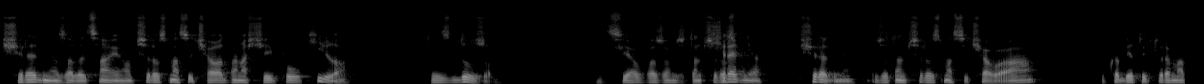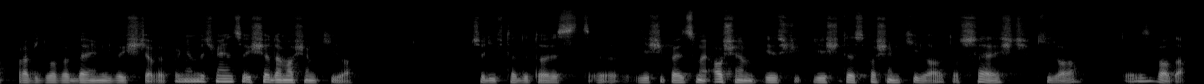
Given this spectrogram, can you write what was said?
średnio zalecają przyrost masy ciała 12,5 kg. To jest dużo. Więc ja uważam, że ten przyrost Średnio. średnio, że ten przyrost masy ciała u kobiety, która ma prawidłowe BMI wyjściowe, powinien być mniej więcej 7-8 kg. Czyli wtedy to jest, e, jeśli powiedzmy 8, jeśli, jeśli to jest 8 kg, to 6 kg to jest woda.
